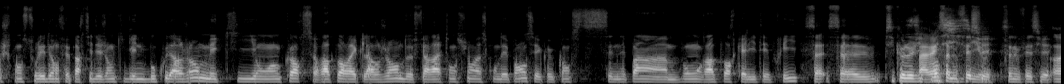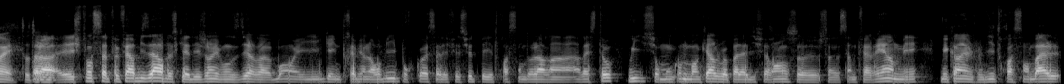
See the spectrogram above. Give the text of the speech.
Je pense tous les deux, on fait partie des gens qui gagnent beaucoup d'argent, mais qui ont encore ce rapport avec l'argent de faire attention à ce qu'on dépense et que quand ce n'est pas un bon rapport qualité-prix, ça, psychologiquement, ça, nous fait suer. Ça nous fait suer. Ouais, totalement. Et je pense que ça peut faire bizarre parce qu'il y a des gens, ils vont se dire, euh, bon, ils gagnent très bien leur vie, pourquoi ça les fait suer de payer 300 dollars un, un resto? Oui, sur mon compte bancaire, je vois pas la différence, euh, ça, ça me fait rien, mais, mais quand même, je me dis 300 balles,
